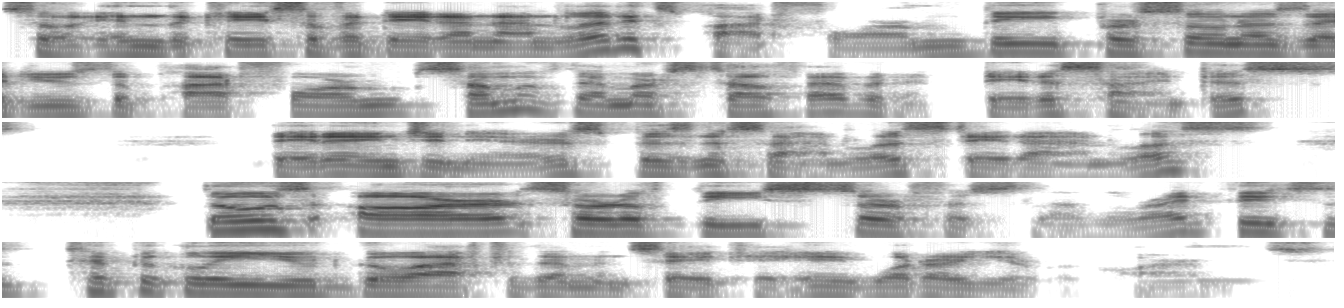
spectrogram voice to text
So in the case of a data and analytics platform, the personas that use the platform, some of them are self-evident, data scientists, data engineers, business analysts, data analysts. Those are sort of the surface level, right? These typically you'd go after them and say, okay, hey, what are your requirements?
